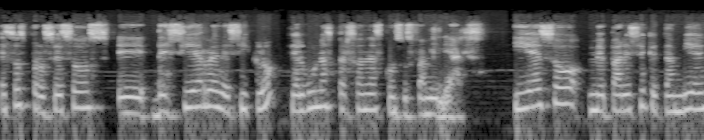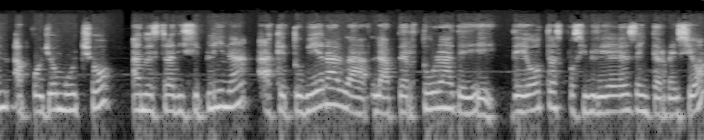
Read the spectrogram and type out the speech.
esos procesos eh, de cierre de ciclo de algunas personas con sus familiares. Y eso me parece que también apoyó mucho a nuestra disciplina a que tuviera la, apertura de, de, otras posibilidades de intervención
